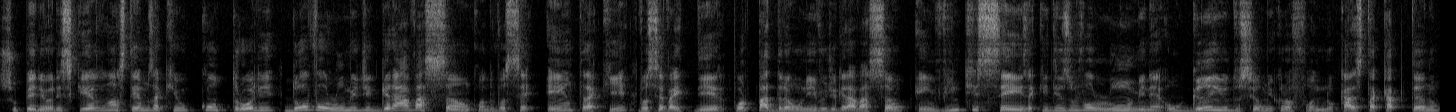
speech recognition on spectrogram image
superior esquerdo, nós temos aqui o controle do volume de gravação. Quando você entra aqui, você vai ter por padrão, o nível de gravação em 26. Aqui diz o volume, né, o ganho do seu microfone. No caso, está captando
